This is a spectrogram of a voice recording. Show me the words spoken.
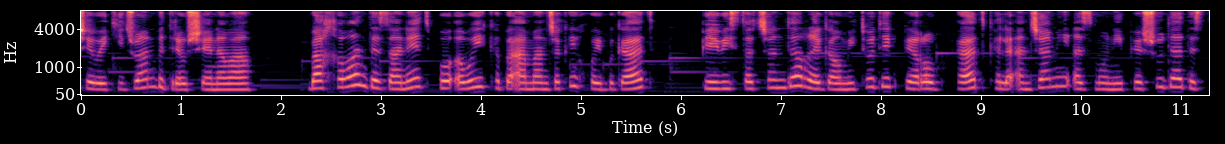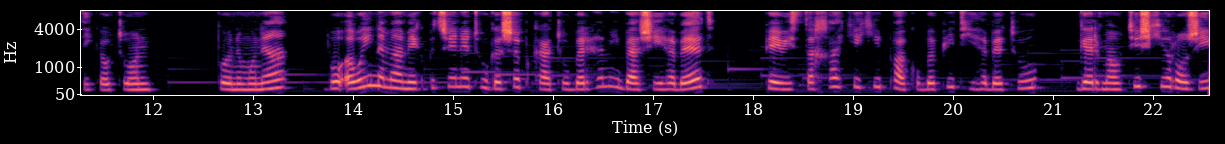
شێوەیەکی جوان بدرەوشێنەوە. باخەوان دەزانێت بۆ ئەوەی کە بە ئامانجەکەی خۆی بگات، پێویستە چەندە ڕێگا و میتۆدێک پێڕەو بکات کە لە ئەنجامی ئەزموونی پێشوودا دەستی کەوتوون. بۆ نموونە، بۆ ئەوەی نەمامێک بچێنێت و گەشە بکات و بەرهەمی باشی هەبێت، پێویستە خاکێکی پاک و بەپیتی هەبێت و گەرما و تیشکی ڕۆژی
